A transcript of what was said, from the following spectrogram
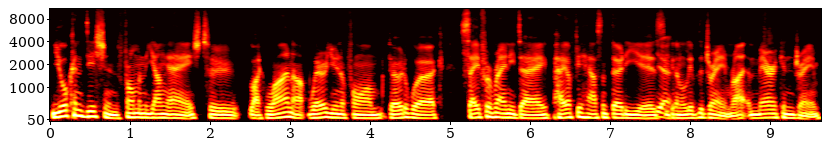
you're conditioned from a young age to like line up, wear a uniform, go to work, save for a rainy day, pay off your house in 30 years. Yeah. You're going to live the dream, right? American dream.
